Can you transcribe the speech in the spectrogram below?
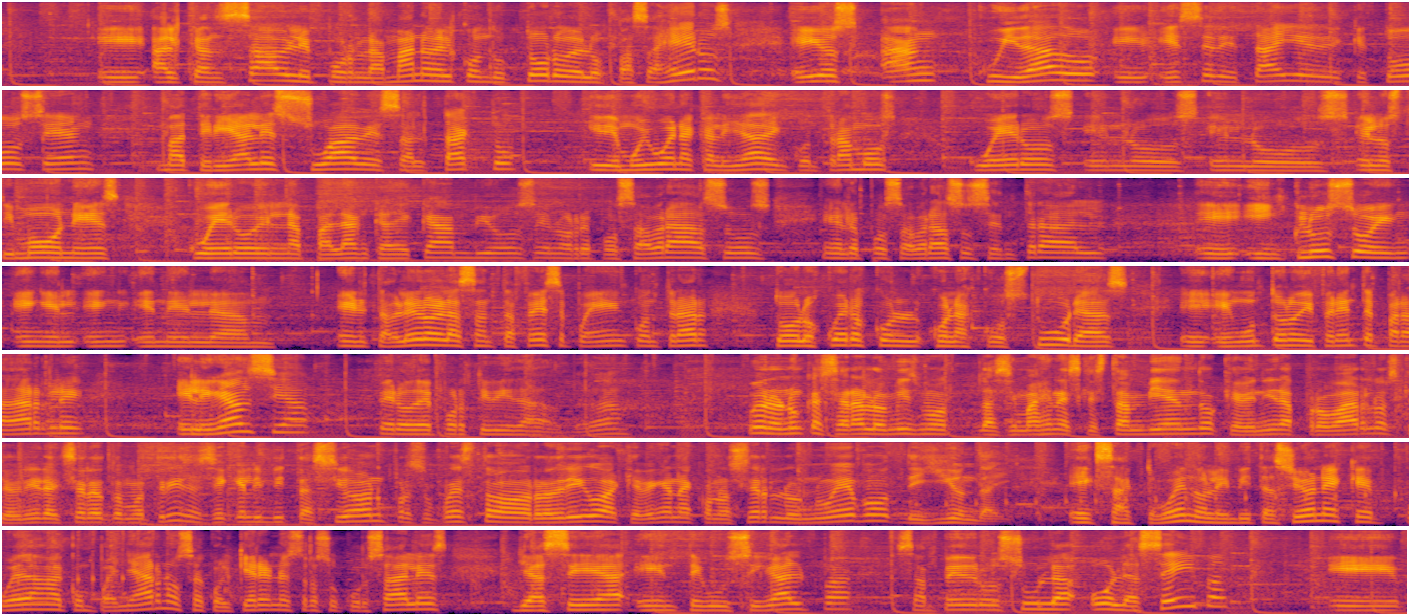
eh, alcanzable por la mano del conductor o de los pasajeros, ellos han cuidado eh, ese detalle de que todos sean materiales suaves al tacto y de muy buena calidad. Encontramos cueros en los, en los, en los timones, cuero en la palanca de cambios, en los reposabrazos, en el reposabrazo central, eh, incluso en, el, en, el um, en el tablero de la Santa Fe se pueden encontrar todos los cueros con, las costuras eh, en un tono diferente para darle elegancia, pero deportividad, ¿verdad? Bueno, nunca será lo mismo las imágenes que están viendo que venir a probarlos, que venir a Excel Automotriz. Así que la invitación, por supuesto, Rodrigo, a que vengan a conocer lo nuevo de Hyundai. Exacto. Bueno, la invitación es que puedan acompañarnos a cualquiera de nuestras sucursales, ya sea en Tegucigalpa, San Pedro Sula o La Ceiba. Eh,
